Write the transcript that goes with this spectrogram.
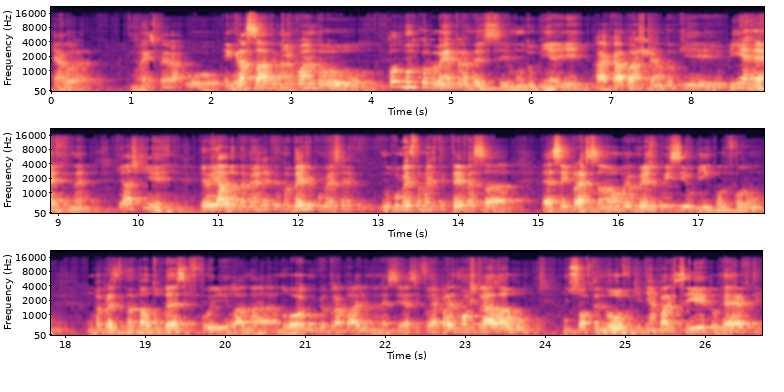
é agora. Não é esperar o. É engraçado que quando. Todo mundo quando entra nesse mundo BIM aí, acaba achando que BIM é Revit, né? Eu acho que eu e Alan também, a gente, desde o começo, gente, no começo também a gente teve essa, essa impressão. Eu mesmo conheci o BIM quando foram um representante da Autodesk que foi lá na, no órgão que eu trabalho, no INSS, e foi para mostrar lá o, um software novo que tinha aparecido, o Revit,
